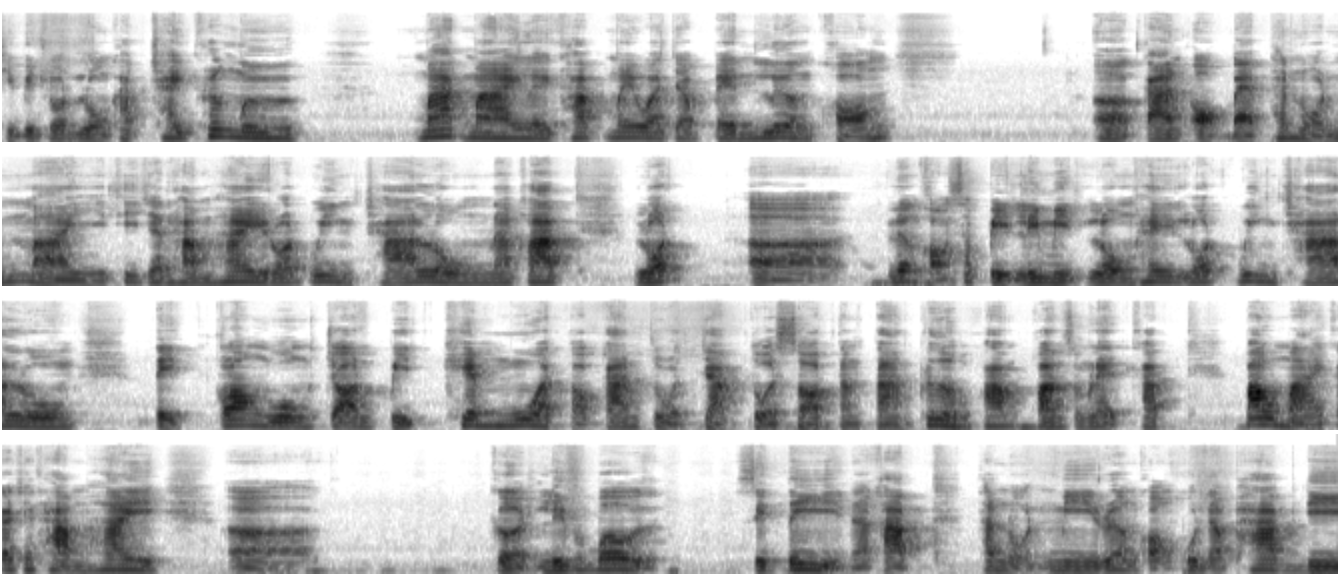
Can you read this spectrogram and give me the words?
ชีวิตลดลงครับ ใช้เครื่องมือมากมายเลยครับ ไม่ว่าจะเป็นเรื่องของออการออกแบบถนนใหม่ที่จะทำให้รถวิ่งช้าลงนะครับลดเเรื่องของสปีดลิมิตลงให้รถวิ่งช้าลง ติดกล้องวงจรปิดเข้มงวดต่อการตรวจจับตรวจสอบต่างๆ เพื่อความความสำเร็จครับ เป้าหมายก็จะทำให้ เกิด livable city นะครับ ถนนมีเรื่องของคุณภาพดี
